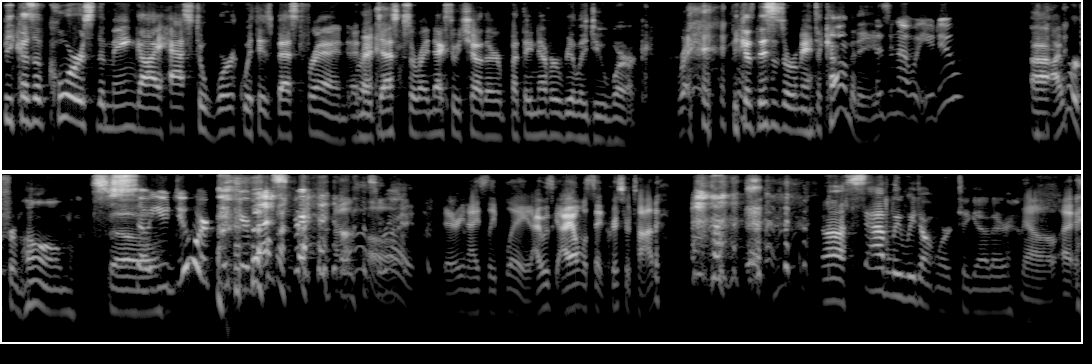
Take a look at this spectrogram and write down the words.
because of course the main guy has to work with his best friend, and right. their desks are right next to each other, but they never really do work. Right. because this is a romantic comedy. Isn't that what you do? Uh, I work from home, so so you do work with your best friend. oh, That's right. Very nicely played. I was I almost said Chris Hurtado. uh, sadly, we don't work together. No, I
